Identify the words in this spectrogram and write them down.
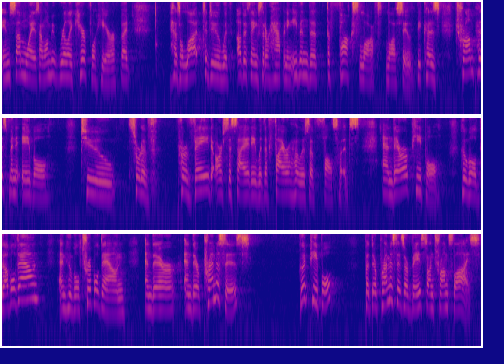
in some ways. I want to be really careful here, but has a lot to do with other things that are happening, even the, the Fox law, lawsuit, because Trump has been able to sort of pervade our society with a fire hose of falsehoods. And there are people who will double down and who will triple down and their and their premises good people but their premises are based on Trump's lies.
